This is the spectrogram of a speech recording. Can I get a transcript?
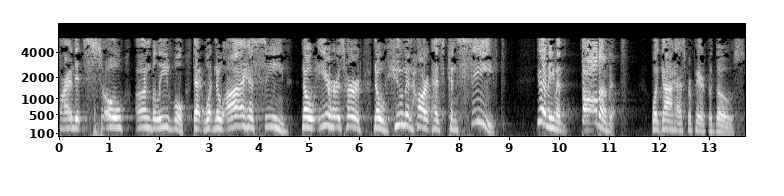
find it so unbelievable that what no eye has seen, no ear has heard, no human heart has conceived. You haven't even thought of it. What God has prepared for those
